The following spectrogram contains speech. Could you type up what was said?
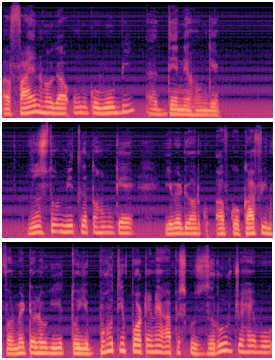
फ़ाइन होगा, उनको वो भी देने होंगे। दोस्तों, उम्मीद करता हूँ कि ये वीडियो आपको काफ़ी इन्फॉर्मेटिव होगी तो ये बहुत इंपॉर्टेंट है। आप इसको ज़रूर जो है वो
